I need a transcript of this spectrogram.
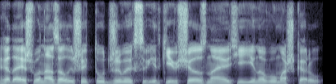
Гадаєш, вона залишить тут живих свідків, що знають її нову машкару?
